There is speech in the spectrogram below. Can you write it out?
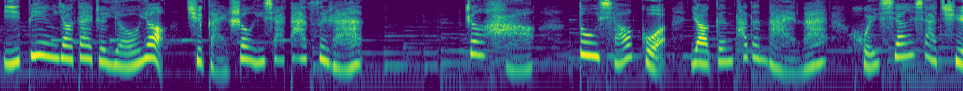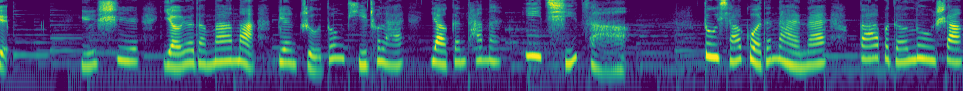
一定要带着游游去感受一下大自然。正好，杜小果要跟他的奶奶回乡下去，于是游游的妈妈便主动提出来要跟他们一起走。杜小果的奶奶巴不得路上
